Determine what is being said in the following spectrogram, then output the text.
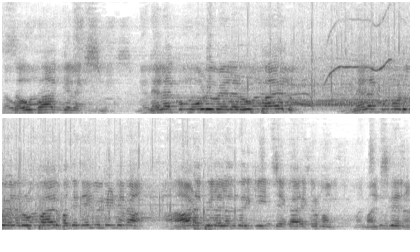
సౌభాగ్య లక్ష్మి నెలకు మూడు వేల రూపాయలు. నెలకు మూడు వేల రూపాయలు పదిహేను నిండిన ఆడపిల్లలందరికీ ఇచ్చే కార్యక్రమం మంచిదేనా?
